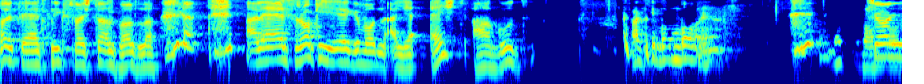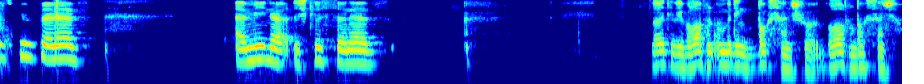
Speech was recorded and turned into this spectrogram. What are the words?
Leute, er hat nichts verstanden, Wallah. Alter, er ist Rocky äh, geworden. Ja, echt? Ah, gut. Rocky Bonbon, ja. Joy, ich küsse dein Herz. Amina, ich küsse dein Herz. Leute, wir brauchen unbedingt Boxhandschuhe. Wir brauchen Boxhandschuhe.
